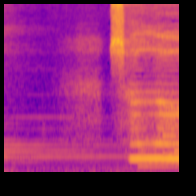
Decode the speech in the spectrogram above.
so long.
